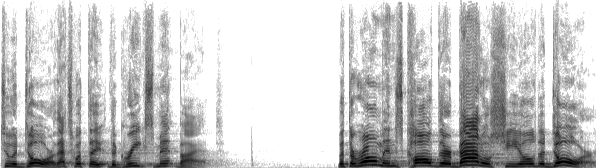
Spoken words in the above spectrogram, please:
to a door. That's what the, the Greeks meant by it. But the Romans called their battle shield a door.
